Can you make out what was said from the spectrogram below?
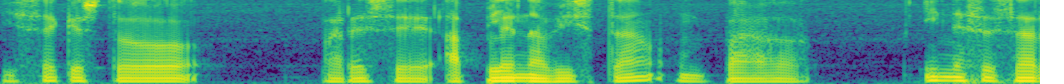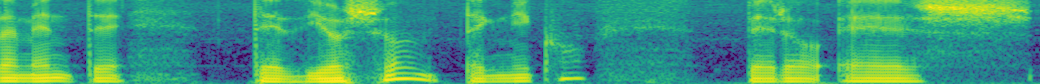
Y sé que esto parece a plena vista un pa innecesariamente tedioso, técnico, pero es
